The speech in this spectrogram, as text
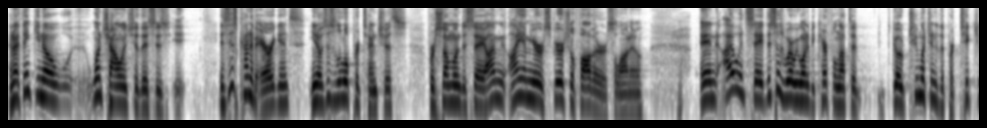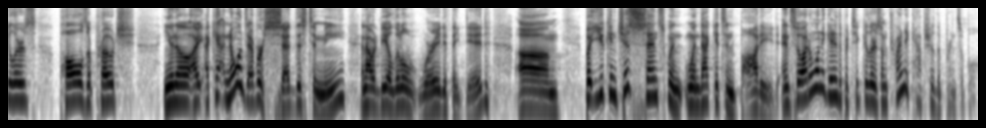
And I think, you know, one challenge to this is is this kind of arrogant? You know, is this a little pretentious for someone to say, I'm, I am your spiritual father, Solano? And I would say this is where we want to be careful not to go too much into the particulars. Paul's approach, you know, I, I can't, no one's ever said this to me, and I would be a little worried if they did. Um, but you can just sense when, when that gets embodied. And so I don't want to get into particulars. I'm trying to capture the principle.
